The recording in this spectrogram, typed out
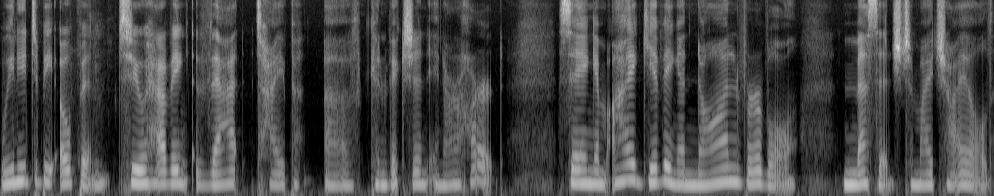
We need to be open to having that type of conviction in our heart, saying, Am I giving a nonverbal message to my child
